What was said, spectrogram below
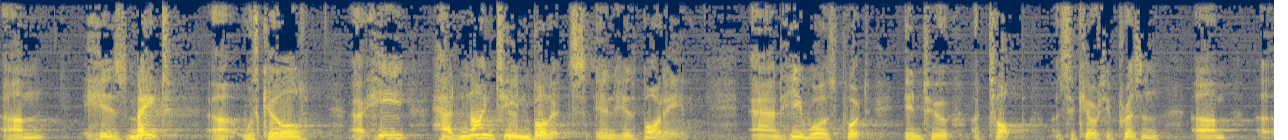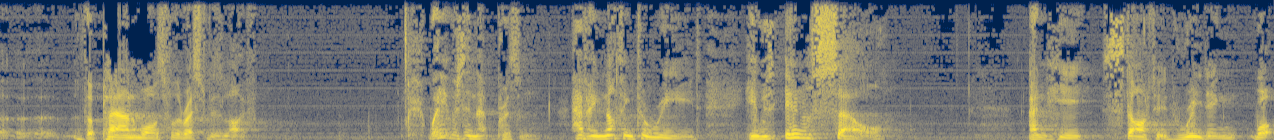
Um, his mate uh, was killed. Uh, he had 19 bullets in his body, and he was put into a top security prison. Um, uh, the plan was for the rest of his life. When he was in that prison, having nothing to read, he was in a cell and he started reading what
